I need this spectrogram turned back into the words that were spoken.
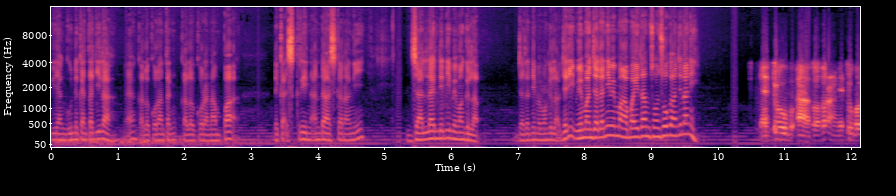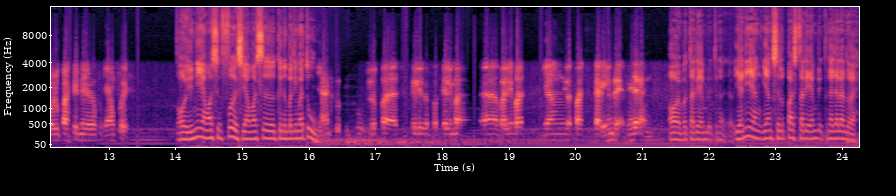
yang gunakan tadilah eh. Kalau korang kalau korang nampak dekat skrin anda sekarang ni jalan dia ni memang gelap. Jalan ni memang gelap. Jadi memang jalan ni memang Abang Izam seorang-seorang je lah ni? Yang tu ah, seorang, yang tu baru lepas kena yang first. Oh ini yang masa first yang masa kena baling batu Yang tu lepas kali lepas kali uh, balik bas yang lepas tarik handbrake tengah jalan. oh tarik handbrake tengah yang ni yang yang selepas tarik handbrake tengah jalan tu eh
